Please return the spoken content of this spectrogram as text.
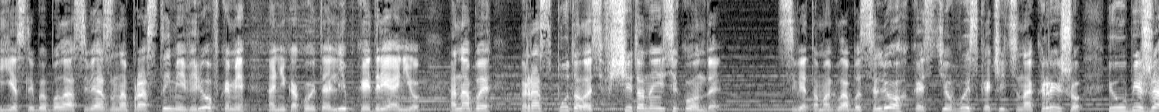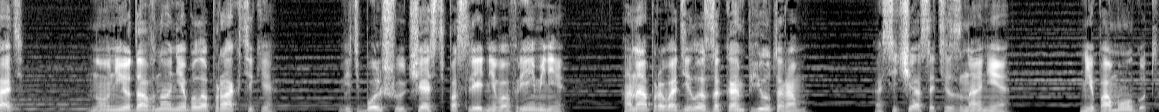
если бы была связана простыми веревками, а не какой-то липкой дрянью, она бы распуталась в считанные секунды. Света могла бы с легкостью выскочить на крышу и убежать. Но у нее давно не было практики. Ведь большую часть последнего времени она проводила за компьютером. А сейчас эти знания не помогут.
